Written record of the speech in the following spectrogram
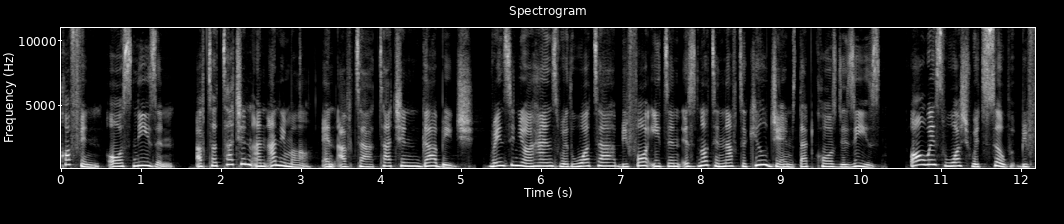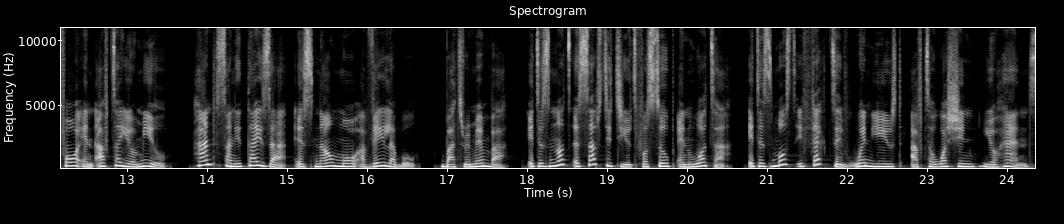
coughing or sneezing, after touching an animal, and after touching garbage. Rinsing your hands with water before eating is not enough to kill germs that cause disease. Always wash with soap before and after your meal. Hand sanitizer is now more available. But remember, it is not a substitute for soap and water. It is most effective when used after washing your hands.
